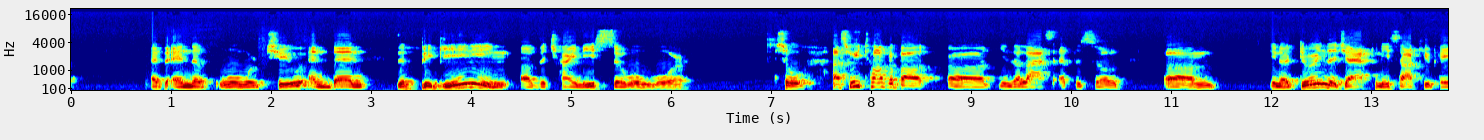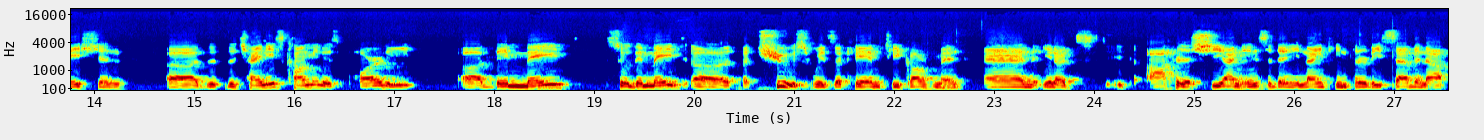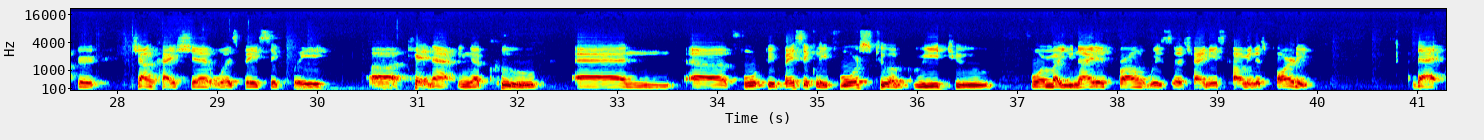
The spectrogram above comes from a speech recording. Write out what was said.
at the end of World War II, and then the beginning of the Chinese Civil War. So, as we talk about uh, in the last episode, um, you know, during the Japanese occupation, uh, the, the, Chinese Communist Party uh, they made so they made uh, a truce with the KMT government, and you know, after the Xi'an incident in 1937, after Chiang Kai-shek was basically uh, kidnapping a coup and uh, for, basically forced to agree to form a united front with the Chinese Communist Party, that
